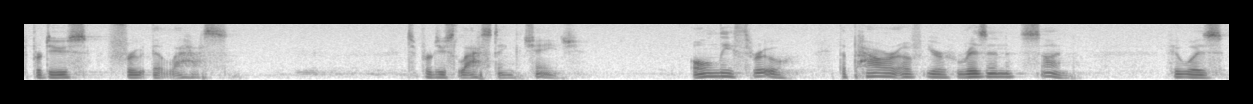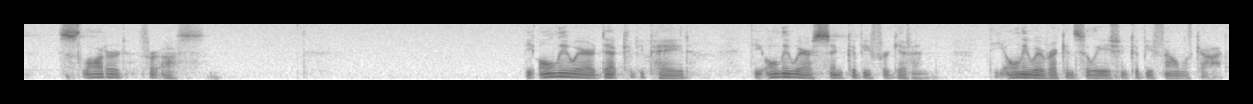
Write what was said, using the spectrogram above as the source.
to produce fruit that lasts, to produce lasting change. Only through the power of your risen Son, who was slaughtered for us. The only way our debt could be paid, the only way our sin could be forgiven, the only way reconciliation could be found with God.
